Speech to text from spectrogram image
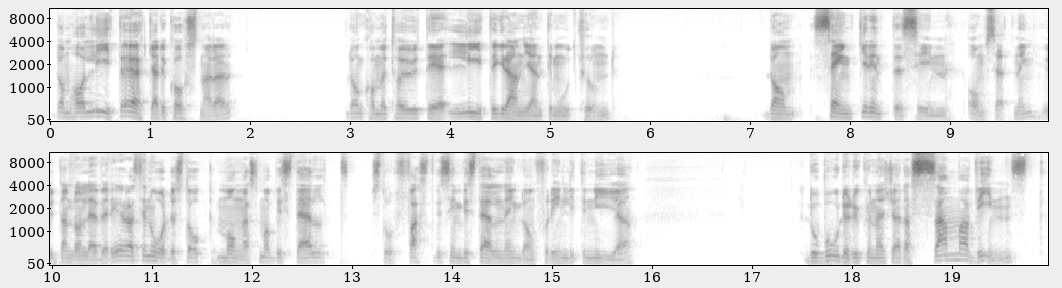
De har lite ökade kostnader. De kommer ta ut det lite grann gentemot kund. De sänker inte sin omsättning utan de levererar sin orderstock. Många som har beställt står fast vid sin beställning. De får in lite nya. Då borde du kunna köra samma vinst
